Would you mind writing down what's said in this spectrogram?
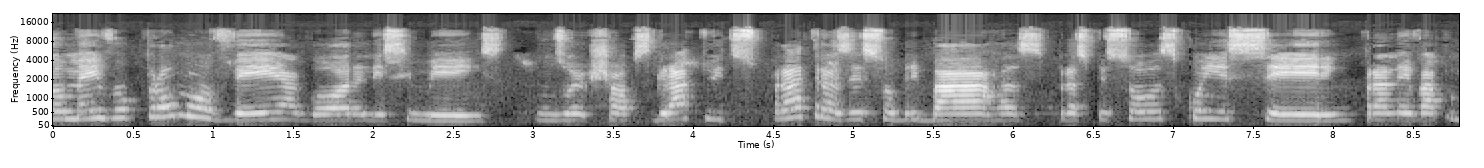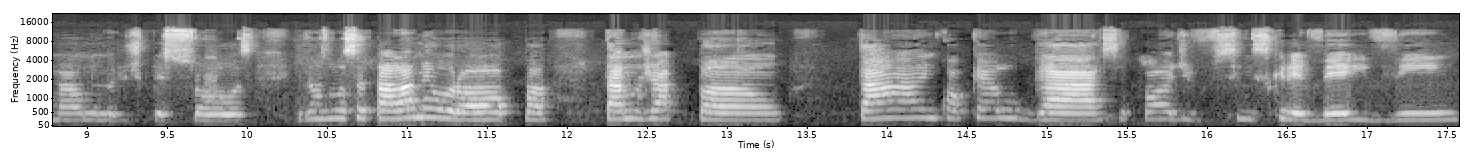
também vou promover agora nesse mês uns workshops gratuitos para trazer sobre barras, para as pessoas conhecerem, para levar para o maior número de pessoas. Então, se você está lá na Europa, está no Japão, está em qualquer lugar, você pode se inscrever e vir.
